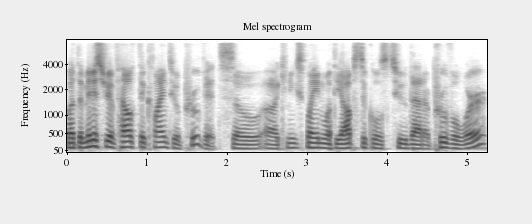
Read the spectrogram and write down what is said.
but the Ministry of Health declined to approve it. So, uh, can you explain what the obstacles to that approval were?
